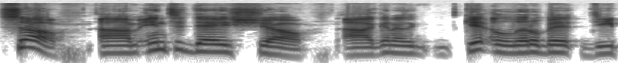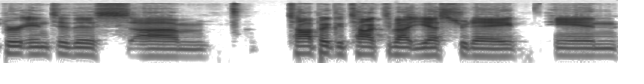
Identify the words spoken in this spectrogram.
So, um, in today's show, I'm uh, going to get a little bit deeper into this um, topic we talked about yesterday in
